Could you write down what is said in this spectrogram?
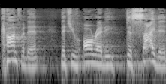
confident that you've already decided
